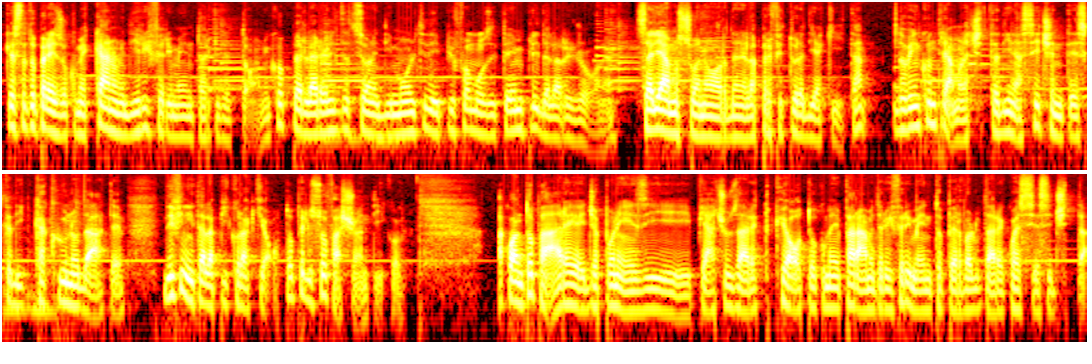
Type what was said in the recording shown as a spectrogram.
che è stato preso come canone di riferimento architettonico per la realizzazione di molti dei più famosi templi della regione. Saliamo su a nord nella prefettura di Akita, dove incontriamo la cittadina seicentesca di Kakunodate, definita la piccola Kyoto per il suo fascio antico. A quanto pare ai giapponesi piace usare Kyoto come parametro di riferimento per valutare qualsiasi città.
